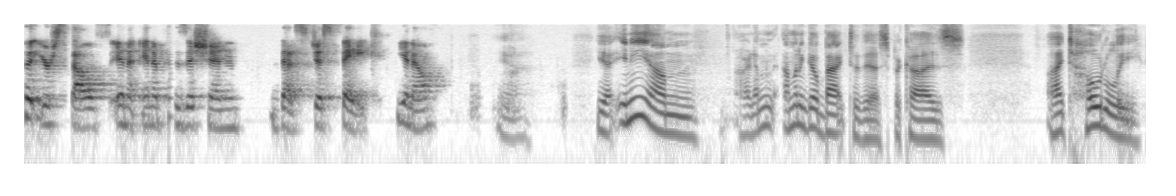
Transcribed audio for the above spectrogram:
put yourself in a, in a position that's just fake, you know? Yeah. Yeah. Any, um, all right, I'm, I'm going to go back to this because I totally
